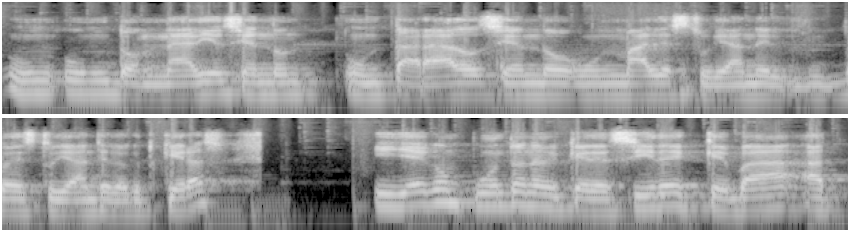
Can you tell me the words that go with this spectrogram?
un, don nadie, siendo un, tarado, siendo un mal estudiante, estudiante, lo que tú quieras. Y llega un punto en el que decide que va a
